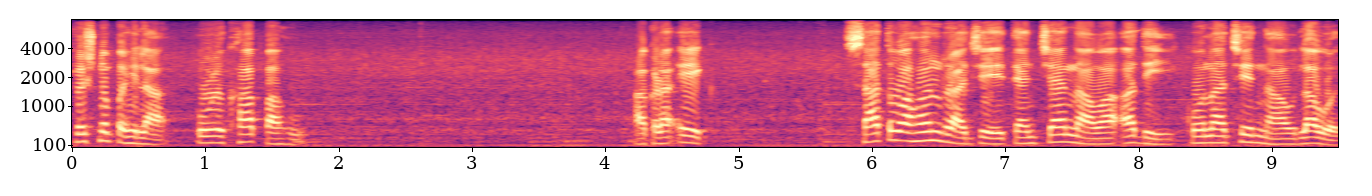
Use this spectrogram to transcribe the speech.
प्रश्न पहिला ओळखा पाहू. आकडा एक सातवाहन राजे त्यांच्या नावाआधी कोणाचे नाव लावत?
